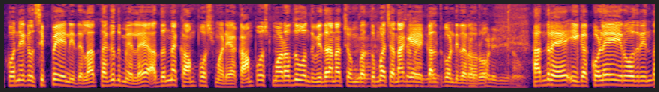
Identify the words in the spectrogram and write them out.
ಕೊನೆಗಳ ಸಿಪ್ಪೆ ಏನಿದೆಲ್ಲ ತೆಗೆದ ಮೇಲೆ ಅದನ್ನ ಕಾಂಪೋಸ್ಟ್ ಮಾಡಿ ಆ ಕಾಂಪೋಸ್ಟ್ ಮಾಡೋದು ಒಂದು ವಿಧಾನ ಚೊಂಬ ತುಂಬಾ ಚೆನ್ನಾಗಿ ಕಲ್ತ್ಕೊಂಡಿದ್ದಾರೆ ಅವರು. ಕಲ್ತ್ಕೊಂಡಿದೀವಿ ನಾವು. ಅಂದ್ರೆ ಈಗ ಕೊಳೆ ಇರೋದ್ರಿಂದ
